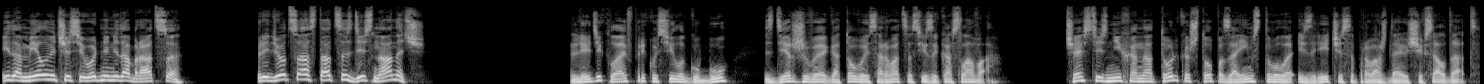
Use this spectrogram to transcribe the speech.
и до Мелвича сегодня не добраться. Придется остаться здесь на ночь». Леди Клайв прикусила губу, сдерживая готовые сорваться с языка слова. Часть из них она только что позаимствовала из речи сопровождающих солдат.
